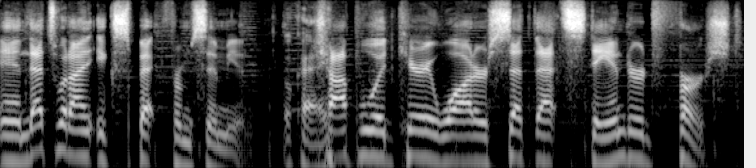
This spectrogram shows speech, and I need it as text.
and that's what I expect from Semien. okay. Chop wood, carry water, set that standard first.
